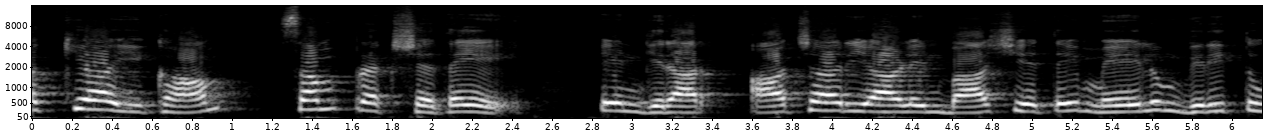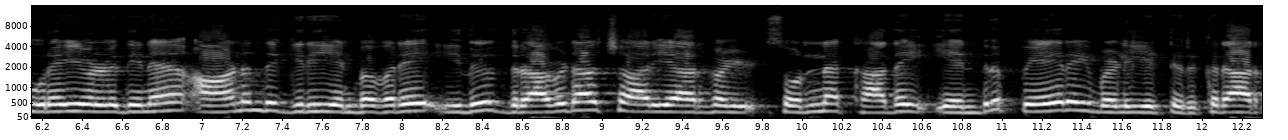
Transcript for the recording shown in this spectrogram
அக்யாயிகாம் சம்பிரக்ஷதே என்கிறார். ஆச்சாரியாளின் பாஷ்யத்தை மேலும் விரித்து உரை எழுதின ஆனந்தகிரி என்பவரே இது திராவிடாச்சாரியார்கள் சொன்ன கதை என்று பெயரை வெளியிட்டிருக்கிறார்.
